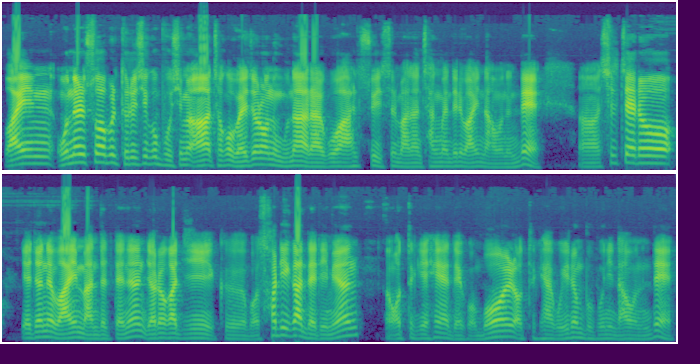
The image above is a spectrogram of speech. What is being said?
와인 오늘 수업을 들으시고 보시면 아 저거 왜 저러는구나라고 할 수 있을 만한 장면들이 많이 나오는데 어, 실제로 예전에 와인 만들 때는 여러 가지 그 뭐 서리가 내리면 어떻게 해야 되고 뭘 어떻게 하고 이런 부분이 나오는데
